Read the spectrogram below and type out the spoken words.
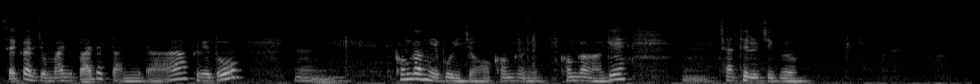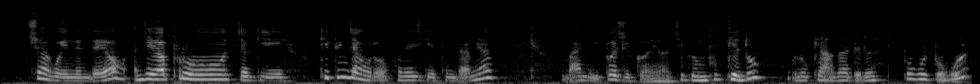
색깔이 좀 많이 빠졌답니다. 그래도 음, 건강해 보이죠. 건강해 건강하게 음, 자태를 지금 취하고 있는데요. 이제 앞으로 저기 키핑장으로 보내지게 된다면 많이 이뻐질 거예요. 지금 부케도 이렇게 아가들을 뽀글뽀글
